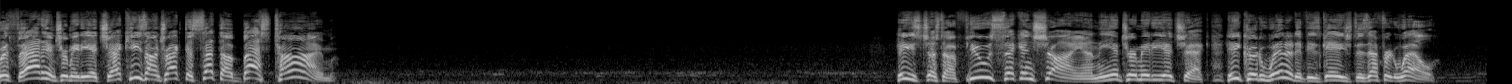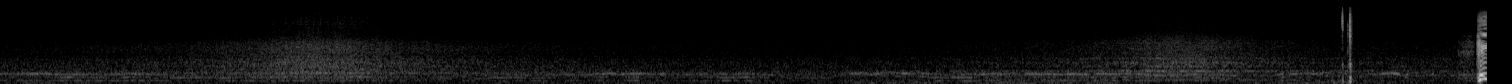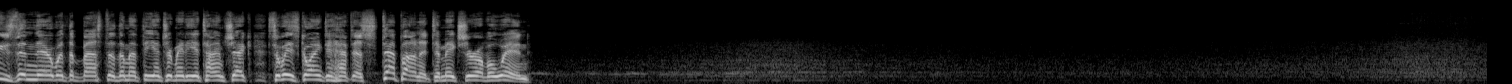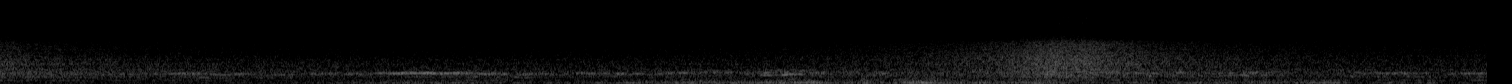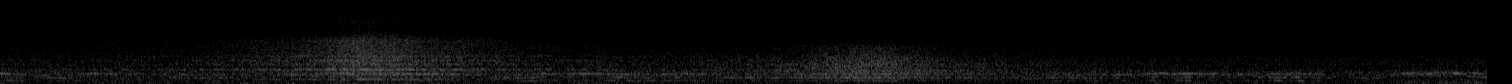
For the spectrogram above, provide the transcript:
With that intermediate check, he's on track to set the best time. He's just a few seconds shy on the intermediate check. He could win it if he's gauged his effort well. He's in there with the best of them at the intermediate time check, so he's going to have to step on it to make sure of a win.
